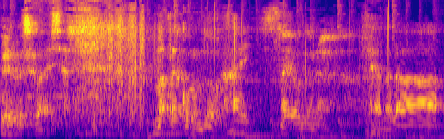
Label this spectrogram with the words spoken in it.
ね。よろしくお願いします。また今度。はい。さようなら。さよなら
